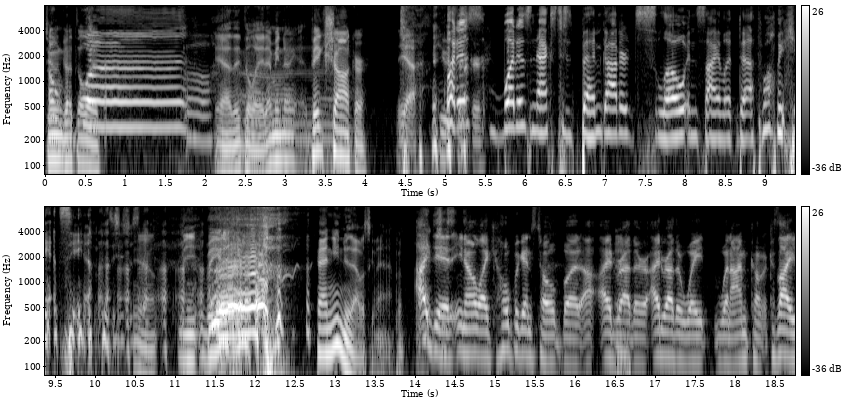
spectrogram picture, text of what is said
Dune got delayed. Oh. Yeah, they delayed. I mean, uh, big shocker. Yeah. What is shocker. what is next is Ben Goddard's slow and silent death while we can't see him. He's just Yeah. like, but you- Ben, you knew that was gonna happen. I did, you know, like hope against hope, but I, I'd rather I'd rather wait when I'm coming because I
